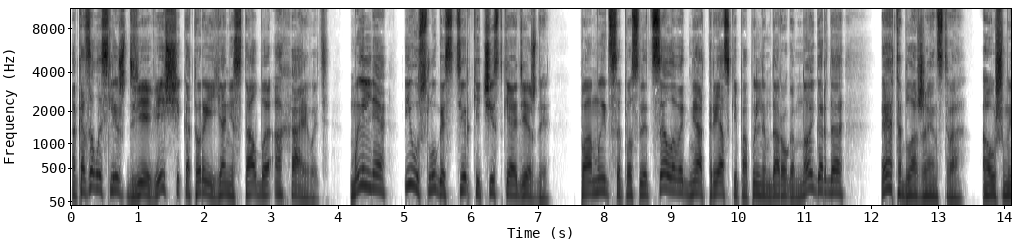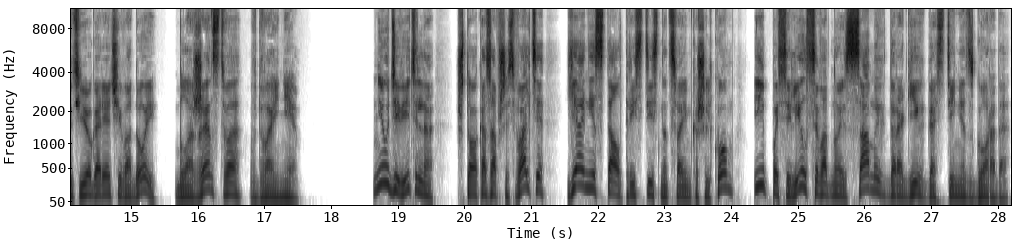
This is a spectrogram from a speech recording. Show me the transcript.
оказалось лишь две вещи, которые я не стал бы охаивать — мыльня и услуга стирки-чистки одежды. Помыться после целого дня тряски по пыльным дорогам Нойгарда — это блаженство, а уж мытье горячей водой — блаженство вдвойне. Неудивительно, что, оказавшись в Альте, я не стал трястись над своим кошельком и поселился в одной из самых дорогих гостиниц города.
